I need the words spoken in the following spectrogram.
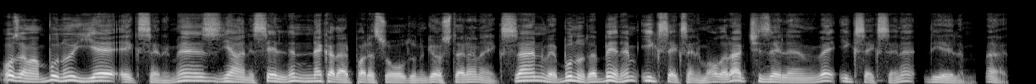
O zaman bunu y eksenimiz, yani Selin'in ne kadar parası olduğunu gösteren eksen ve bunu da benim x eksenim olarak çizelim ve x ekseni diyelim. Evet.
